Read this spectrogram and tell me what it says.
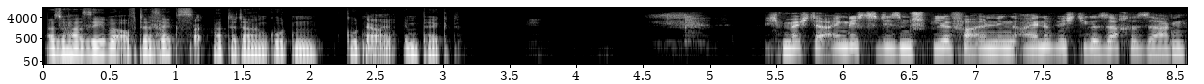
Also Hasebe auf der ja. 6 hatte da einen guten, guten ja. Impact. Ich möchte eigentlich zu diesem Spiel vor allen Dingen eine wichtige Sache sagen.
